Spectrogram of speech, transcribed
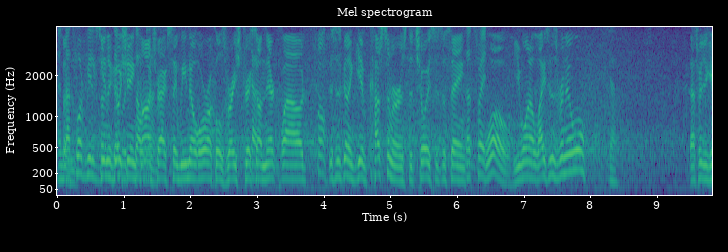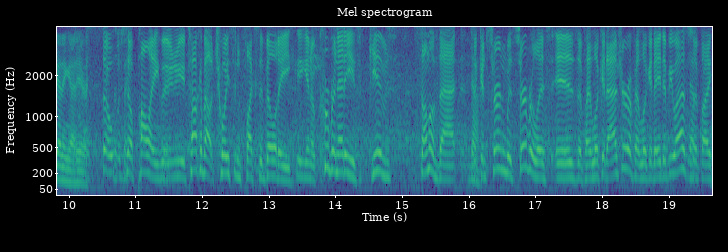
And that's what we'll so give them with negotiating contracts, say we know Oracle's very strict Yeah. on their cloud. Well- this is going to give customers the choices of saying, That's right. whoa, you want a license renewal? Yeah. That's what you're getting at here. So, so Pali, when you talk about choice and flexibility, you know, Kubernetes gives some of that. The concern with serverless is if I look at Azure, if I look at AWS, Yeah. if I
